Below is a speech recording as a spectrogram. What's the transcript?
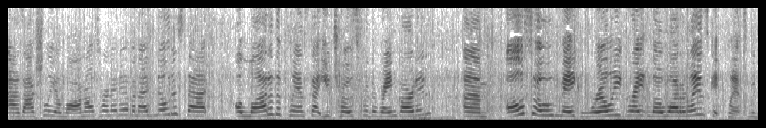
as actually a lawn alternative, and I've noticed that a lot of the plants that you chose for the rain garden um, also make really great low water landscape plants. Would,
